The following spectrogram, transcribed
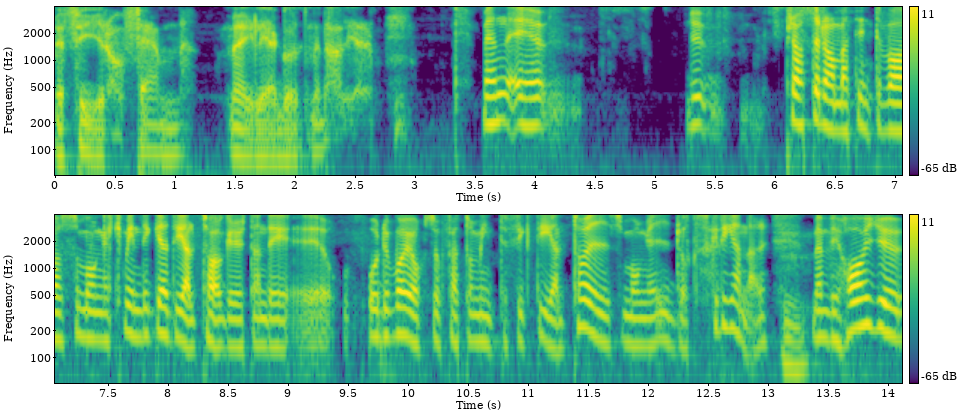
med fyra av fem möjliga guldmedaljer. Men eh, du pratade om att det inte var så många kvinnliga deltagare utan det, eh, och det var ju också för att de inte fick delta i så många idrottsgrenar. Mm. Men vi har ju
